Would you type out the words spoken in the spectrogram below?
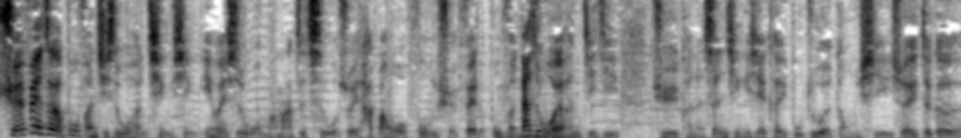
学费这个部分，其实我很庆幸，因为是我妈妈支持我，所以她帮我付学费的部分。但是我也很积极去可能申请一些可以补助的东西，所以这个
